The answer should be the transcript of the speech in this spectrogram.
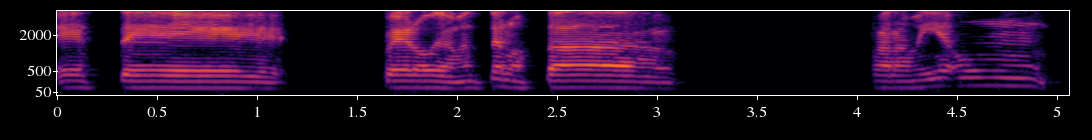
este, pero obviamente no está, para mí es un,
